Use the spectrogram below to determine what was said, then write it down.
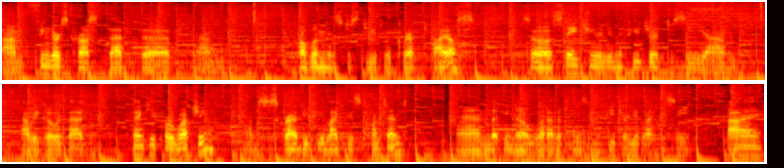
Um, fingers crossed that the um, problem is just due to a corrupt BIOS. So stay tuned in the future to see um, how we go with that. Thank you for watching. Um, subscribe if you like this content and let me know what other things in the future you'd like to see. Bye!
